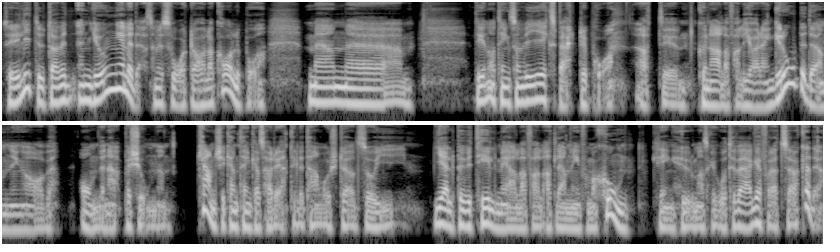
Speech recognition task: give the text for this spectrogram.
Så är det lite utav en djungel i det som är svårt att hålla koll på. Men eh, det är någonting som vi är experter på, att eh, kunna i alla fall göra en grov bedömning av om den här personen kanske kan tänkas ha rätt till ett tandvårdsstöd, så hjälper vi till med i alla fall att lämna information kring hur man ska gå tillväga för att söka det.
